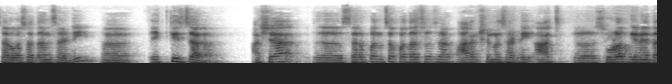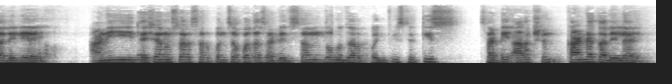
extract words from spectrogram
सर्वसाधारणसाठी एकतीस जागा. अशा सरपंच पदाचं आरक्षणासाठी आज सोडत घेण्यात आलेली आहे. आणि त्याच्यानुसार सरपंच पदासाठी सन दोन हजार पंचवीस ते तीससाठी आरक्षण काढण्यात आलेलं आहे.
